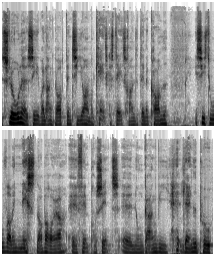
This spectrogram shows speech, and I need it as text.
slående at se, hvor langt op den 10-årige amerikanske statsrente den er kommet. I sidste uge var vi næsten op at røre 5 procent. Nogle gange vi landede på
